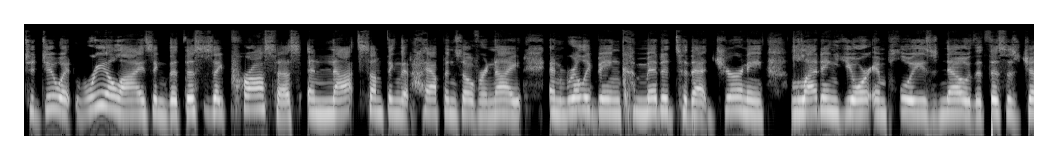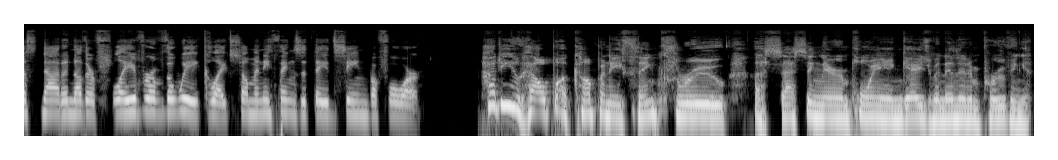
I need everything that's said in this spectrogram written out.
to do it, realizing that this is a process and not something that happens overnight and really being committed to that journey, letting your employees know that this is just not another flavor of the week like so many things that they'd seen before. How do you help a company think through assessing their employee engagement and then improving it?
